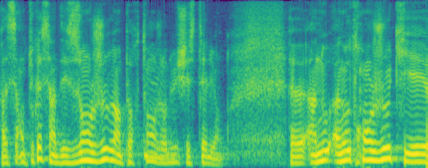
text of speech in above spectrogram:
Enfin, en tout cas, c'est un des enjeux importants aujourd'hui chez Stellion. Un, un, autre enjeu qui est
